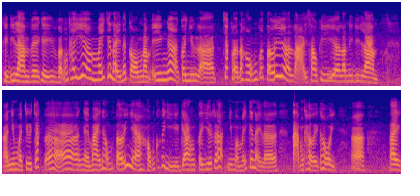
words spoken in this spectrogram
Thì đi làm về thì vẫn thấy ờ, mấy cái này nó còn nằm yên á. Coi như là chắc là nó không có tới ờ, lại sau khi Lani đi làm à, nhưng mà chưa chắc đó, hả? Ngày mai nó không tới nha không có cái gì gan ti hết á. Nhưng mà mấy cái này là tạm thời thôi. À, đây.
